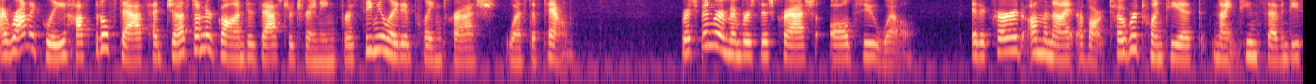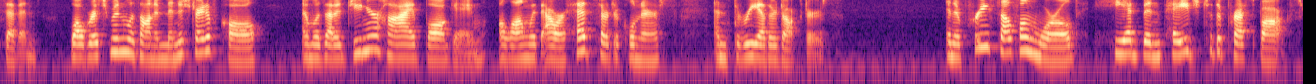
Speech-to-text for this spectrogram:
Ironically, hospital staff had just undergone disaster training for a simulated plane crash west of town. Richmond remembers this crash all too well. It occurred on the night of October 20th, 1977, while Richmond was on administrative call and was at a junior high ball game along with our head surgical nurse and three other doctors. In a pre cell phone world, he had been paged to the press box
